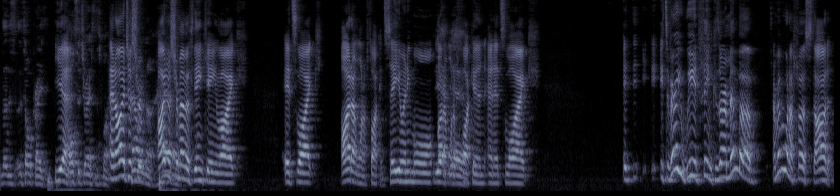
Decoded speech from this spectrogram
it's, it's all crazy. Yeah. The whole situation's fine. And I just re- no. I just remember thinking like it's like I don't want to fucking see you anymore. I don't want to yeah, yeah. fucking and it's like it, it it's a very weird thing because I remember I remember when I first started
